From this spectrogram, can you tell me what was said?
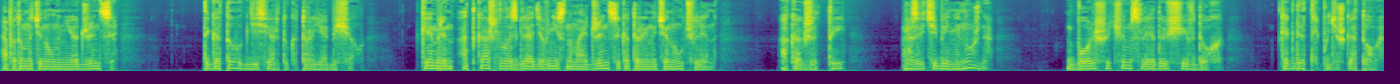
а потом натянул на нее джинсы — «Ты готова к десерту, который я обещал?» Кэмрин откашлялась, глядя вниз на мои джинсы, которые натянул член. «А как же ты? Разве тебе не нужно?» «Больше, чем следующий вдох. Когда ты будешь готова?»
